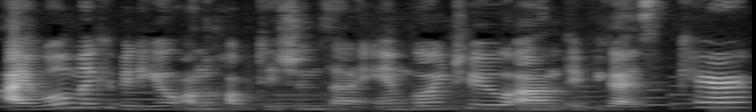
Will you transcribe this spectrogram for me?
I will make a video on the competitions that I am going to um, if you guys care.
